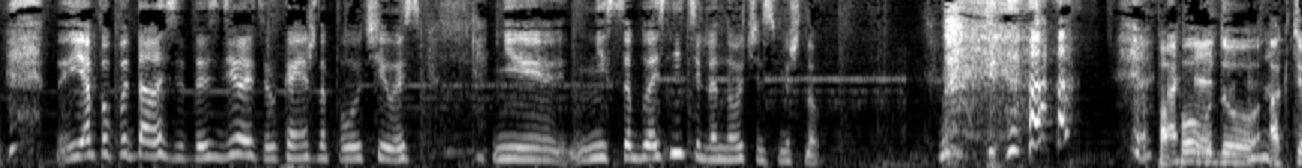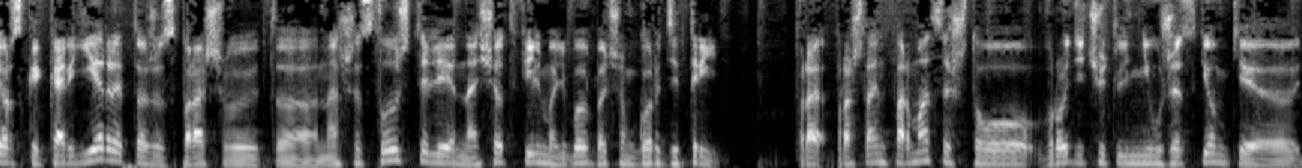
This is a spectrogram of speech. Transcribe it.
Я попыталась это сделать, и, конечно, получилось не, не соблазнительно, но очень смешно. По Опять поводу актерской карьеры тоже спрашивают э, наши слушатели насчет фильма «Любовь в большом городе 3». Про- прошла информация, что вроде чуть ли не уже съемки э,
